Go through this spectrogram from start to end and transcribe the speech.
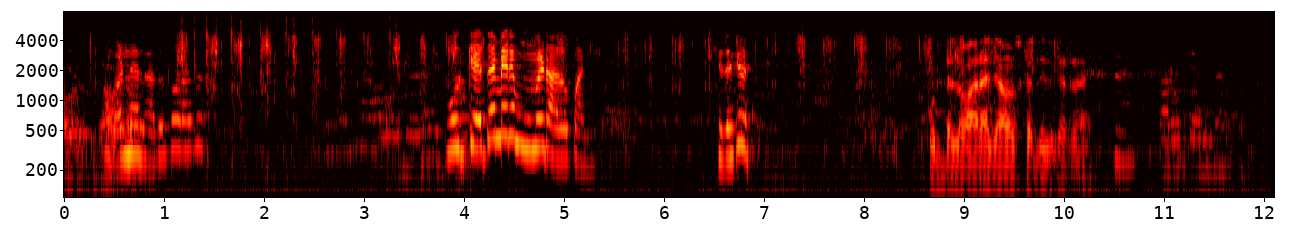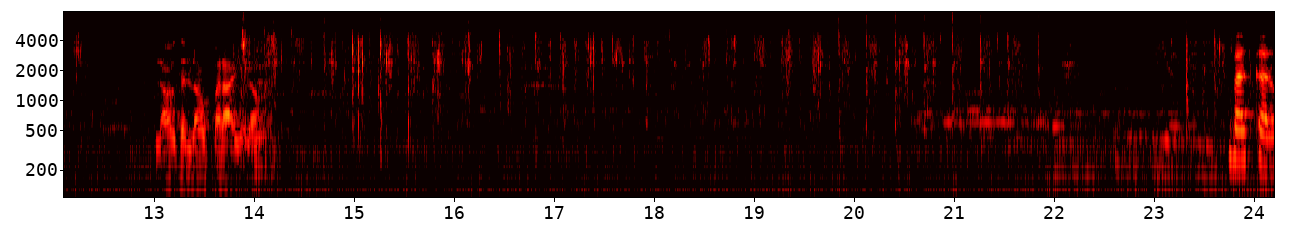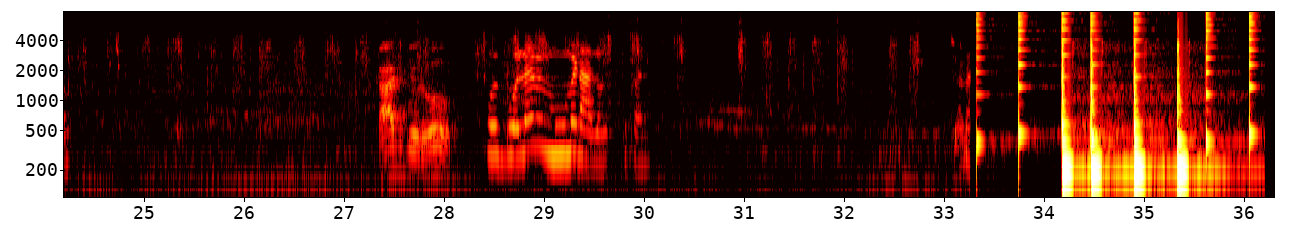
और नहला दो थोड़ा सा। वो कहता है मेरे मुँह में डालो पानी। ये देखे फ़ूड डलवा रहा है जहाँ उसका दिल कर रहा है। हाँ। पैरों के अंदर को लाओ उधर लाओ ऊपर आगे लाओ। बस करो। काट जो रो वो बोला है मुँह में डालो उसके पानी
